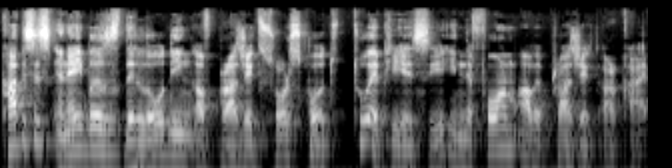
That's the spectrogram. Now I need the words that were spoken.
CODESYS enables the loading of project source code to a PLC in the form of a project archive.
